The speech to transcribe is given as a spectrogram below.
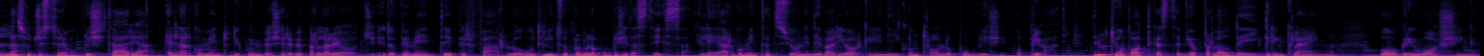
La suggestione pubblicitaria è l'argomento di cui mi piacerebbe parlare oggi ed ovviamente per farlo utilizzo proprio la pubblicità stessa e le argomentazioni dei vari organi di controllo pubblici o privati. Nell'ultimo podcast vi ho parlato dei green claim o greenwashing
